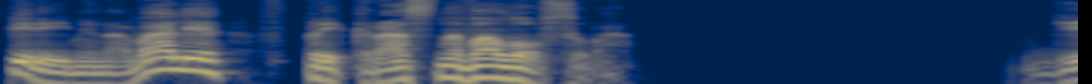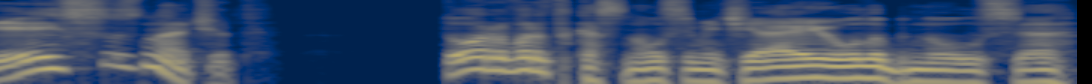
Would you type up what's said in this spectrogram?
переименовали в Прекрасноволосого. «Гейс, значит?» Торвард коснулся меча и улыбнулся.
